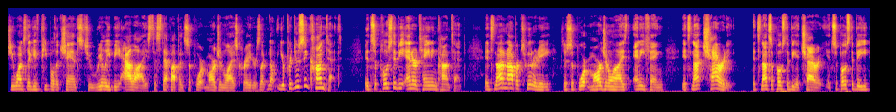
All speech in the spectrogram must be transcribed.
she wants to give people the chance to really be allies, to step up and support marginalized creators. Like, no, you're producing content. It's supposed to be entertaining content. It's not an opportunity to support marginalized anything. It's not charity. It's not supposed to be a charity. It's supposed to be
